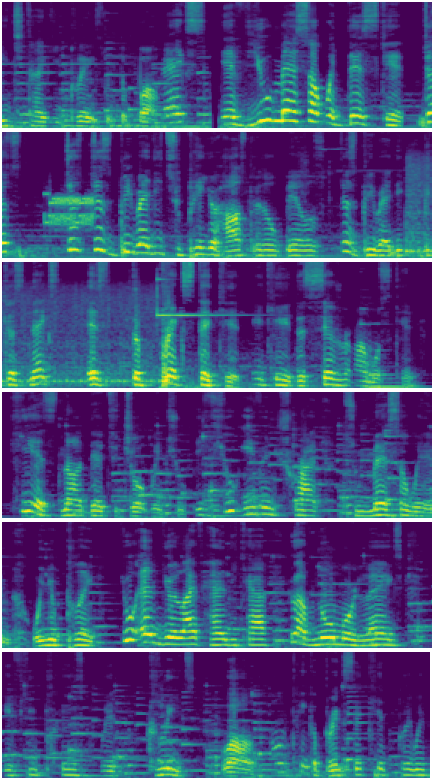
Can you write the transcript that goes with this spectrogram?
each time he plays with the ball. Next, if you mess up with this kid, just just just be ready to pay your hospital bills. Just be ready because next is the Brickstead kid, aka the Sergio Ramos kid. He is not there to joke with you. If you even try to mess up with him when you play, you end your life handicapped. You have no more legs if he plays with cleats. Well, I don't think a Brexit kid play with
